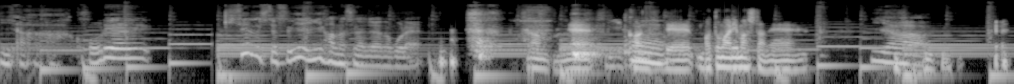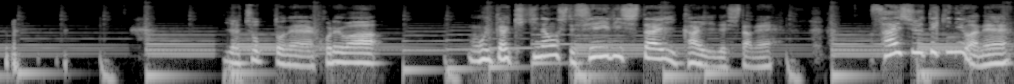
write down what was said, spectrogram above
いやー、これ、季節してすげえいい話なんじゃないのこれ。なんかね、いい感じでまとまりましたね。いやー、いや、ちょっとね、これは、もう一回聞き直して整理したい回でしたね。最終的にはね、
